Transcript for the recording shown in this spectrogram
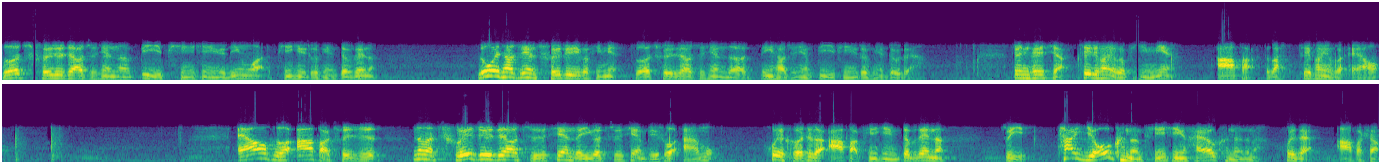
则垂直这条直线呢必平行于另外平行于这个平面，对不对呢？如果一条直线垂直于一个平面，则垂直这条直线的另一条直线必平行这个平面，对不对啊？就你可以想，这地方有个平面阿尔法，对吧？这地方有个 L，L 和阿尔法垂直，那么垂直于这条直线的一个直线，比如说 M，会和这个阿尔法平行，对不对呢？注意，它有可能平行，还有可能什么？会在阿尔法上。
